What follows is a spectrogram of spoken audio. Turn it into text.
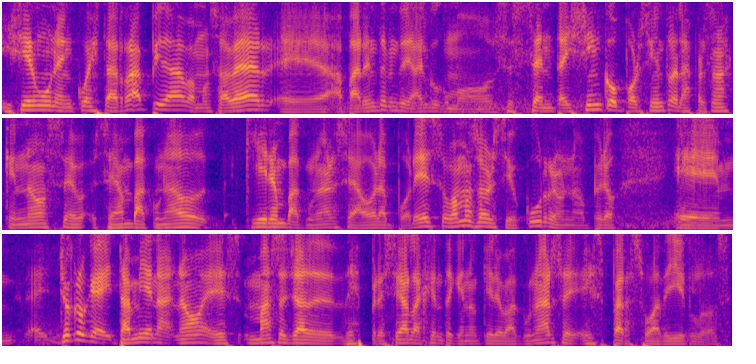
hicieron una encuesta rápida, vamos a ver, eh, aparentemente algo como 65% de las personas que no se, se, han vacunado quieren vacunarse ahora por eso. Vamos a ver si ocurre o no, pero eh, yo creo que también ah, no es más allá de despreciar a la gente que no quiere vacunarse, es persuadirlos.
